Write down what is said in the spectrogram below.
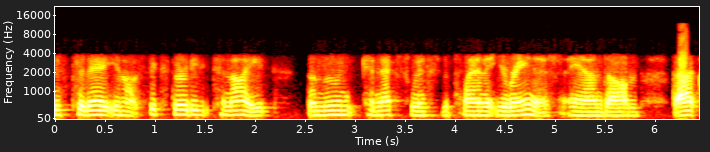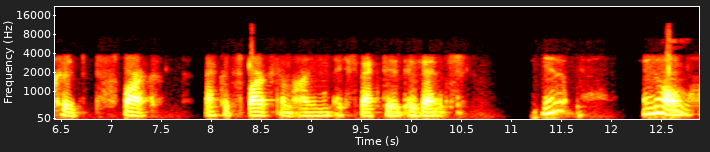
just today, you know, at 6:30 tonight, the moon connects with the planet Uranus, and um, that could spark that could spark some unexpected events. Yeah, I know.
